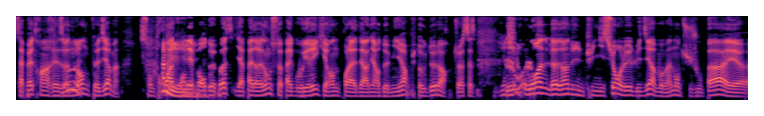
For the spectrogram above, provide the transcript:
ça peut être un raisonnement de te dire, bah, ils sont trois ah, tournés pour deux postes, il n'y a pas de raison que ce soit pas Gouiri qui rentre pour la dernière demi-heure plutôt que Delors. Tu vois, ça, loin, loin d'une punition, au lieu de lui dire, bon, maintenant tu joues pas et, euh,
